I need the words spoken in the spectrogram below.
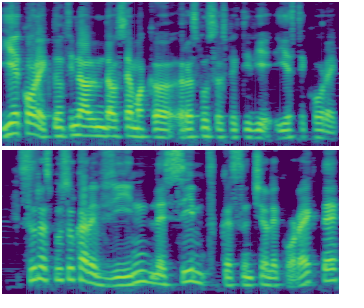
e corect. În final îmi dau seama că răspunsul respectiv este corect. Sunt răspunsuri care vin, le simt că sunt cele corecte,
